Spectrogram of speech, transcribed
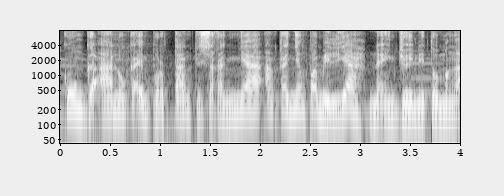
kung gaanong kaimportante sa kanya ang kanyang pamilya. Na-enjoy nito mga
